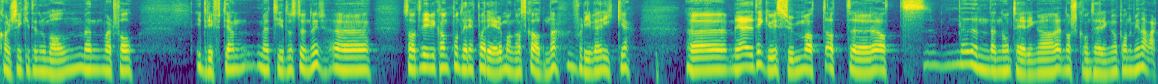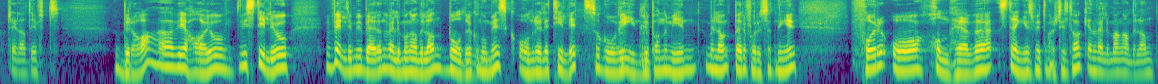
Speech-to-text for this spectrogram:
kanskje ikke til normalen, men i hvert fall i drift igjen med tid og stunder. Uh, så at vi, kan på en måte reparere mange av skadene fordi vi er rike. men jeg tenker jo i sum at, at, at den, den håndteringen, norske håndteringa av pandemien har vært relativt bra. vi, jo, vi stiller jo veldig mye bedre enn veldig mange andre land, både økonomisk og når det gjelder tillit. Så går vi inn i pandemien med langt bedre forutsetninger for å håndheve strenge smitteverntiltak enn veldig mange andre land.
